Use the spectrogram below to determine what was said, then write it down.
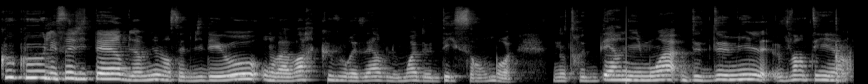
Coucou les Sagittaires, bienvenue dans cette vidéo. On va voir que vous réserve le mois de décembre, notre dernier mois de 2021.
